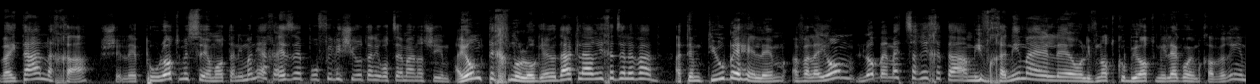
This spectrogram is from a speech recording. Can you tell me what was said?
והייתה הנחה של פעולות מסוימות, אני מניח איזה פרופיל אישיות אני רוצה מאנשים. היום טכנולוגיה יודעת להעריך את זה לבד. אתם תהיו בהלם, אבל היום לא באמת צריך את המבחנים האלה, או לבנות קוביות מלגו עם חברים.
